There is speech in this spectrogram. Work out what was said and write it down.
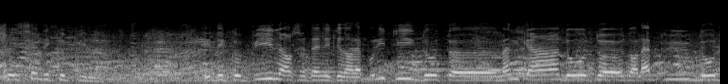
je choisissais des copines. Et des copines, certaines étaient dans la politique, d'autres euh, mannequins, d'autres euh, dans la pub, d'autres.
